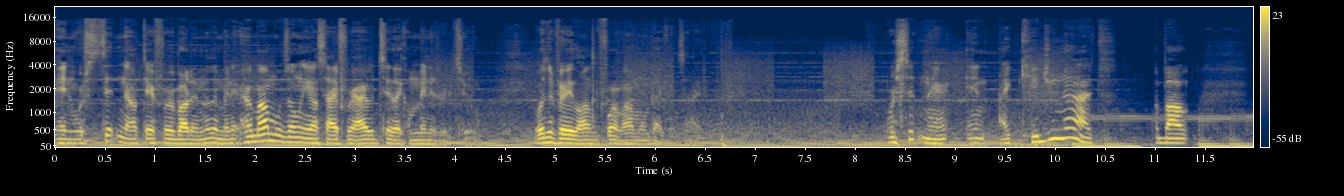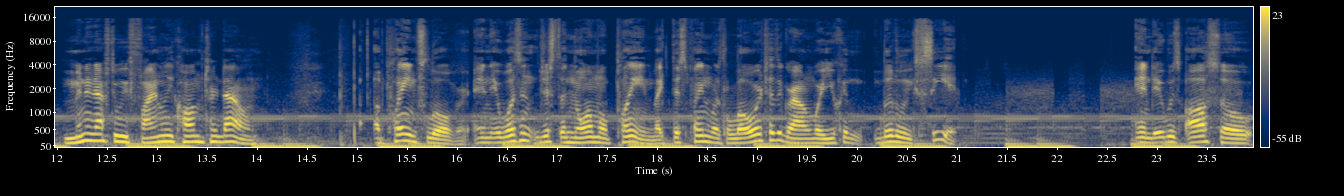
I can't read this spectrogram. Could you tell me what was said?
and we're sitting out there for about another minute. Her mom was only outside for i would say like a minute or two. It wasn't very long before her mom went back inside. We're sitting there, and I kid you not, about a minute after we finally calmed her down, a plane flew over, and it wasn't just a normal plane. Like this plane was lower to the ground where you can literally see it. And it was also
